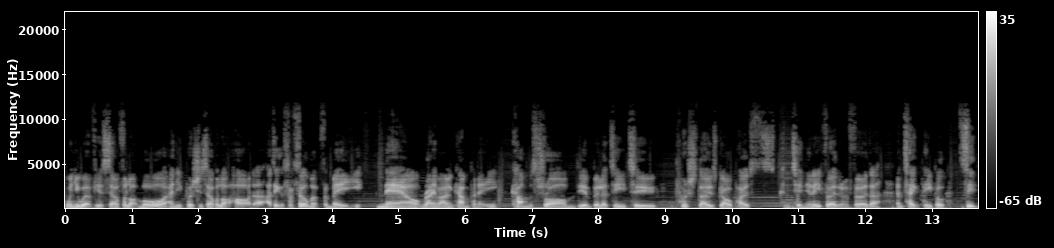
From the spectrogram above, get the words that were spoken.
when you work for yourself a lot more and you push yourself a lot harder. I think the fulfillment for me now, running my own company, comes from the ability to push those goalposts continually further and further and take people. See,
